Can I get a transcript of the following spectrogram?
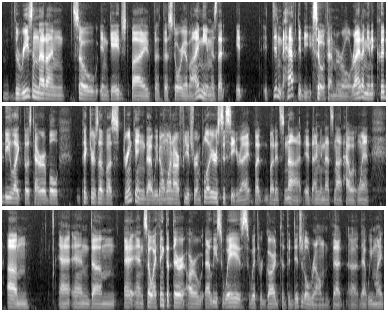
the reason that I'm so engaged by the, the story of imeem is that it it didn't have to be so ephemeral, right? I mean, it could be like those terrible pictures of us drinking that we don't want our future employers to see, right? But but it's not. It, I mean, that's not how it went. Um, and um, and so I think that there are at least ways with regard to the digital realm that uh, that we might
